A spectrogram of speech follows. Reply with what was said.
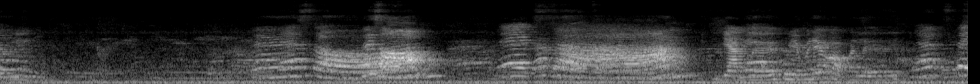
ขหนึ่งยังเลยครูยังไม่ได้ออกมาเลย ไม่ใช่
